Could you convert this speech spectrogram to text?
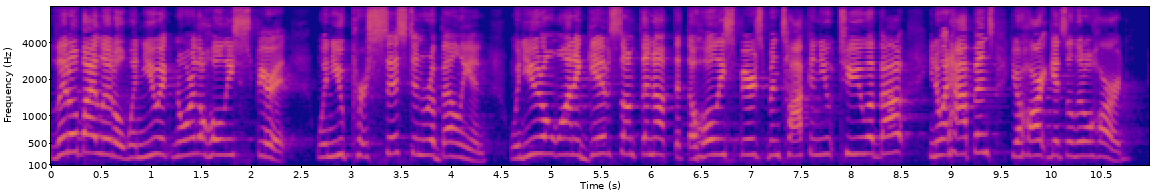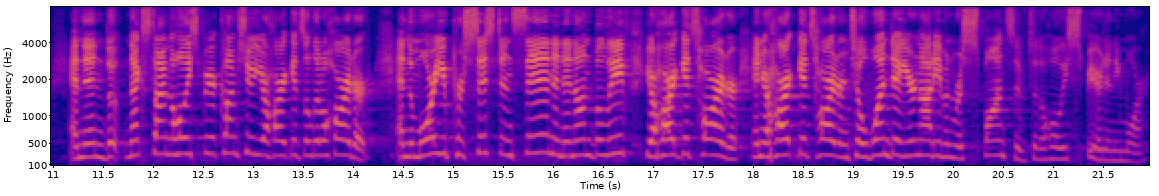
Little by little, when you ignore the Holy Spirit, when you persist in rebellion, when you don't want to give something up that the Holy Spirit's been talking to you about, you know what happens? Your heart gets a little hard. And then the next time the Holy Spirit comes to you, your heart gets a little harder. And the more you persist in sin and in unbelief, your heart gets harder and your heart gets harder until one day you're not even responsive to the Holy Spirit anymore.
